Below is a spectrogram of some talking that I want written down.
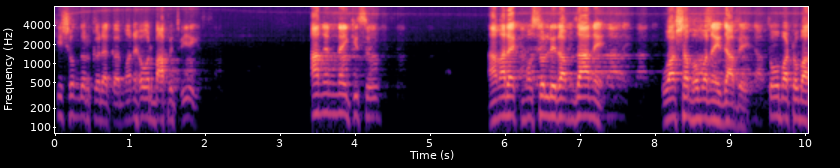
কি সুন্দর করে কয়, মনে ওর বাপে থুয়ে গেছে। আনেন নাই কিছু? আমার এক মুসল্লি রমজানে ওয়াসা ভবনে যাবে, তোবা টোবা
